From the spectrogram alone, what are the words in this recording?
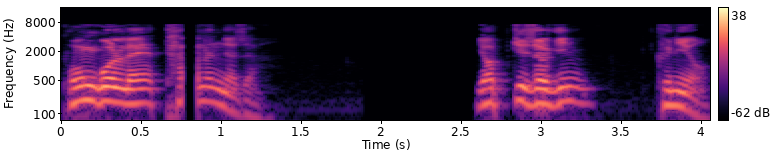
봉골레 타는 여자. 엽기적인 그녀.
